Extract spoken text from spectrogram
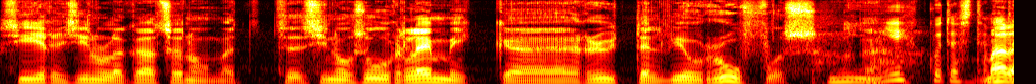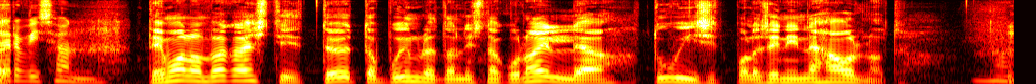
Siiri, sinule ka sõnum, et sinu suur lemmik äh, Rüütelviu Rufus. nii, kuidas tema Mälet, tervis on? temal on väga hästi, töötab Wimbledonis nagu nalja, tuvisid pole seni näha olnud no,.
